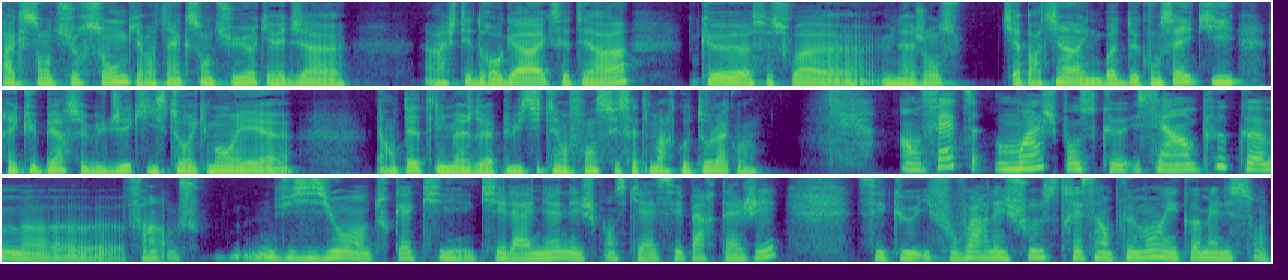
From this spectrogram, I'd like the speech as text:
Accenture Song, qui appartient à Accenture, qui avait déjà euh, racheté Droga, etc. Que euh, ce soit une agence qui appartient à une boîte de conseil qui récupère ce budget qui historiquement est en tête, l'image de la publicité en France, c'est cette marque auto là, quoi. En fait, moi, je pense que c'est un peu comme, euh, enfin, une vision en tout cas qui, qui est la mienne et je pense qui est assez partagée, c'est qu'il faut voir les choses très simplement et comme elles sont.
